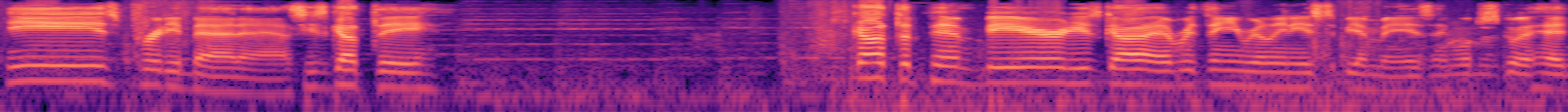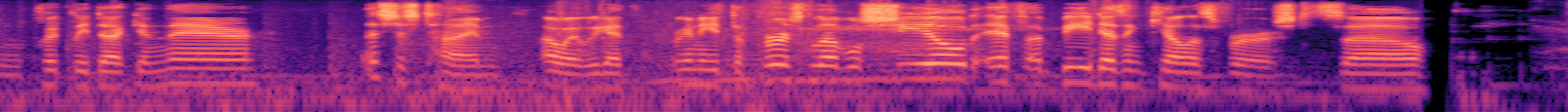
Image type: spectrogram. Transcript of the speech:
he's pretty badass. He's got the got the pimp beard. He's got everything he really needs to be amazing. We'll just go ahead and quickly duck in there. Let's just time. Oh wait, we got we're gonna get the first level shield if a bee doesn't kill us first. So,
